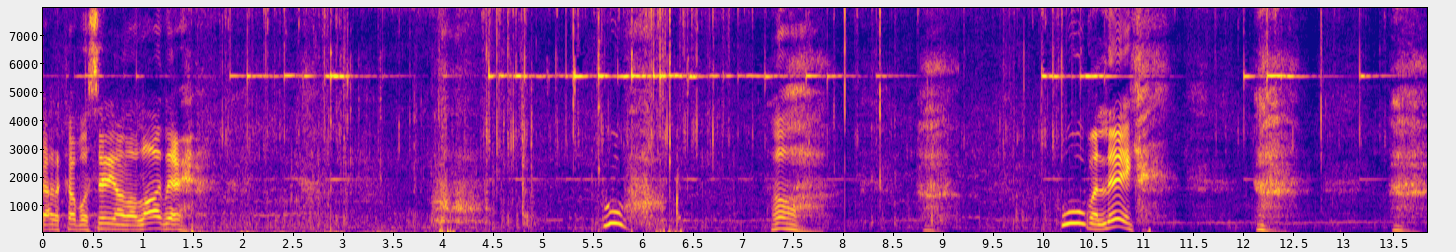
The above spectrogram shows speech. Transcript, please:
Got a couple sitting on the log there. Whew. Oh. Whew, my leg. Ah.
